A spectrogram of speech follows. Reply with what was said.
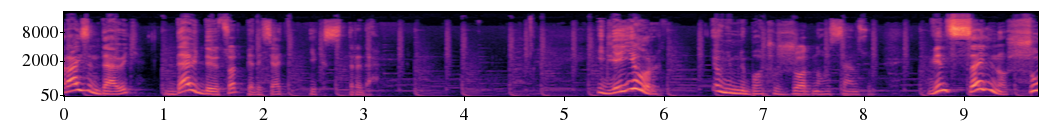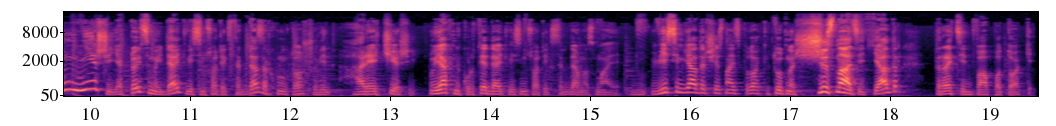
Ryzen 9 9950X3D. І для ігор я в ньому не бачу жодного сенсу. Він сильно шумніший, як той самий 9800 X3D за рахунок того, що він гарячіший. Ну як не крути, 9800 X3D у нас має 8 ядер, 16 потоків, тут у нас 16 ядер, 32 потоки.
